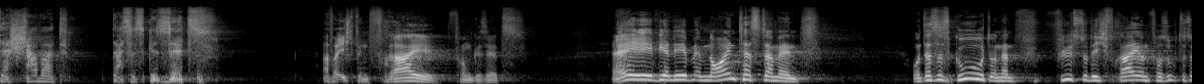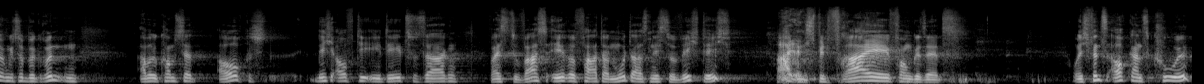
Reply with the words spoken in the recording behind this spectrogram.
Der Schabbat, das ist Gesetz. Aber ich bin frei vom Gesetz. Hey, wir leben im Neuen Testament. Und das ist gut. Und dann fühlst du dich frei und versuchst es irgendwie zu begründen. Aber du kommst ja auch nicht auf die Idee zu sagen, weißt du was, Ehre Vater und Mutter ist nicht so wichtig. Ah, denn ich bin frei vom Gesetz. Und ich finde es auch ganz cool,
